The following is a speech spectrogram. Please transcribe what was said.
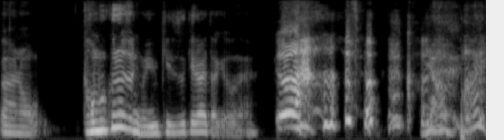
あの、トム・クルーズにも勇気づけられたけどね。やばい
